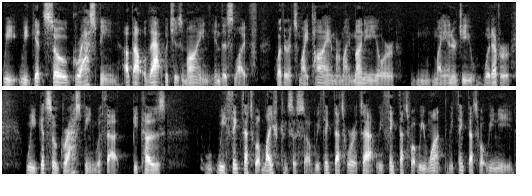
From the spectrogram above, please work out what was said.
We, we get so grasping about that which is mine in this life, whether it's my time or my money or my energy, whatever. We get so grasping with that because we think that's what life consists of. We think that's where it's at. We think that's what we want. We think that's what we need.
